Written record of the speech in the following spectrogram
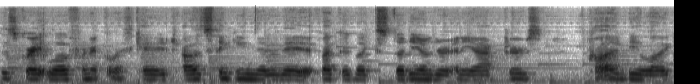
this great love for Nicolas Cage. I was thinking the other day if I could like study under any actors probably be like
